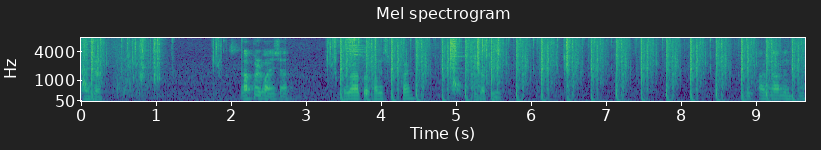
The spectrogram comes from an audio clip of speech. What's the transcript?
반샷. 라플 반샷. 쓰나도 38 둘다 피. 우리 방 가는 중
